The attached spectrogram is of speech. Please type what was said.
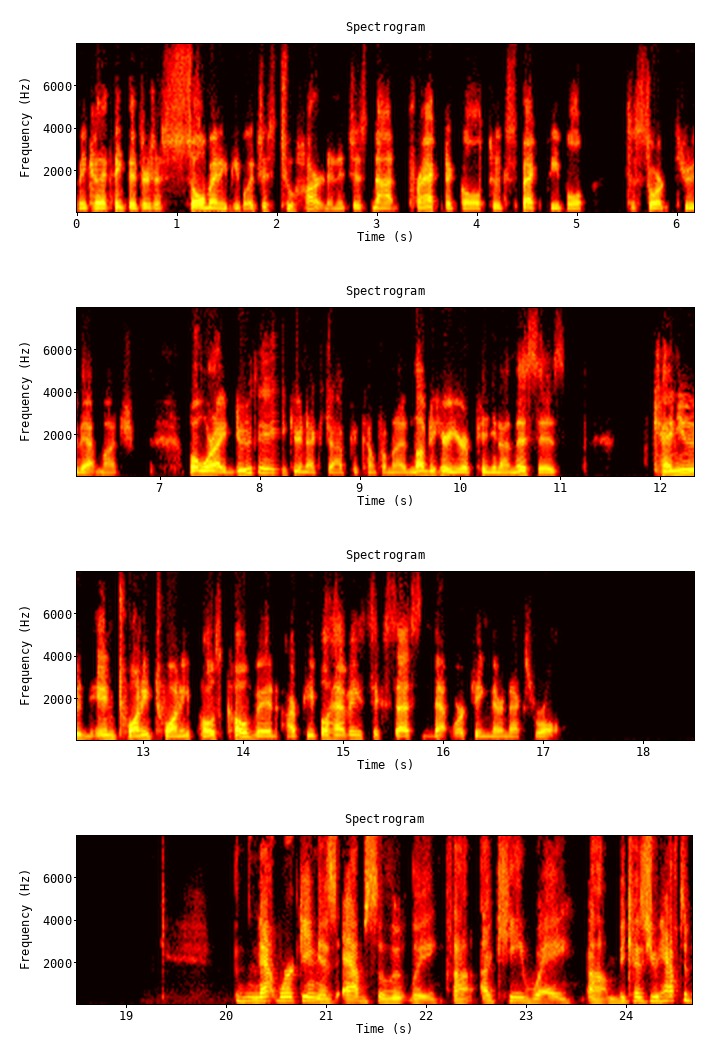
because I think that there's just so many people. It's just too hard, and it's just not practical to expect people to sort through that much. But where I do think your next job could come from, and I'd love to hear your opinion on this, is can you in 2020 post COVID are people having success networking their next role? Networking is absolutely uh, a key way um, because you have to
